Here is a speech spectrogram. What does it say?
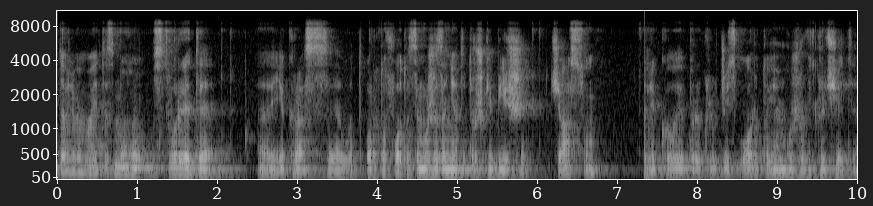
Далі ви маєте змогу створити е, якраз е, от, ортофото. Це може зайняти трошки більше часу. Коли я переключусь в орто, я можу відключити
